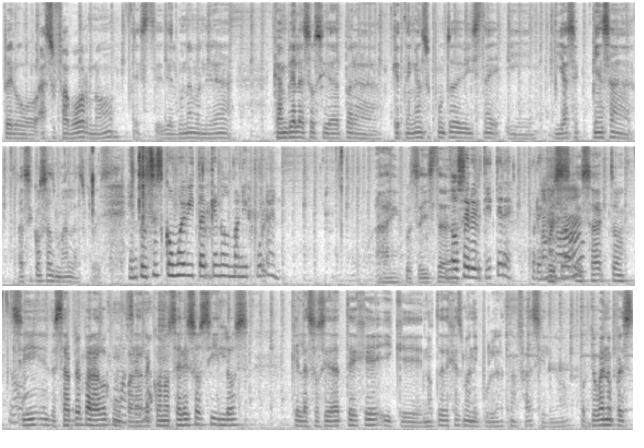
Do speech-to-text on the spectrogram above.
pero a su favor, ¿no? Este, de alguna manera cambia la sociedad para que tengan su punto de vista y, y hace piensa hace cosas malas, pues. Entonces, ¿cómo evitar que nos manipulen? Ay, pues ahí está. No ser el títere, por ejemplo. Pues Ajá. exacto, ¿No? sí, estar preparado como ¿Cómo para hacemos? reconocer esos hilos que la sociedad teje y que no te dejes manipular tan fácil, ¿no? Porque bueno, pues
